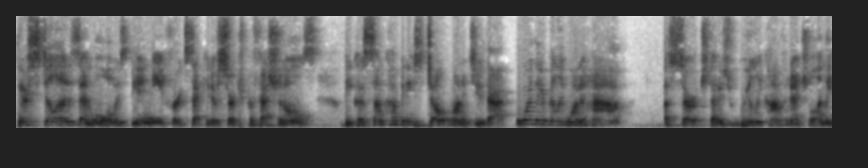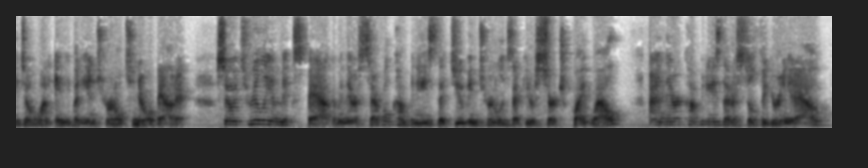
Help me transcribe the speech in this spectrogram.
There still is and will always be a need for executive search professionals because some companies don't want to do that or they really want to have a search that is really confidential and they don't want anybody internal to know about it. So it's really a mixed bag. I mean, there are several companies that do internal executive search quite well, and there are companies that are still figuring it out.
